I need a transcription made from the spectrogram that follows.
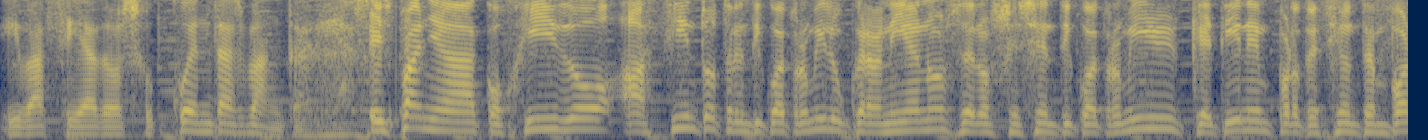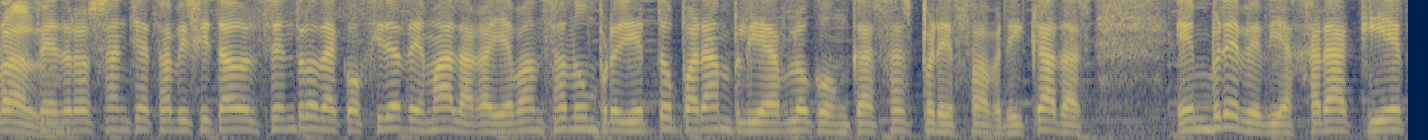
y vaciado sus cuentas bancarias. España ha acogido a 134.000 ucranianos de los 64.000 que tienen protección temporal. Pedro Sánchez ha visitado el centro de acogida de Málaga y ha avanzado un proyecto para ampliarlo con casas prefabricadas. En breve viajará a Kiev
